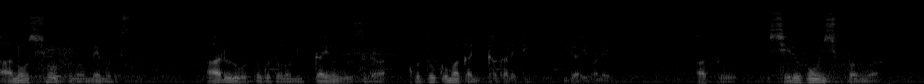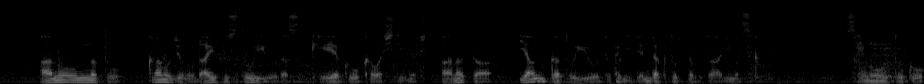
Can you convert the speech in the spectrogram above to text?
あの娼婦のメモです。ある男との密会の様子が事細かに書かれている。以外はねあとシェルフォン出版はあの女と彼女のライフストーリーを出す契約を交わしていましたあなたヤンカという男に連絡取ったことありますか？その男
